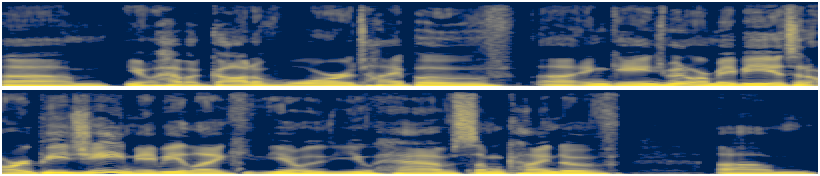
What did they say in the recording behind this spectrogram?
Um, you know, have a God of War type of uh, engagement, or maybe it's an RPG. Maybe like you know you have some kind of um,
